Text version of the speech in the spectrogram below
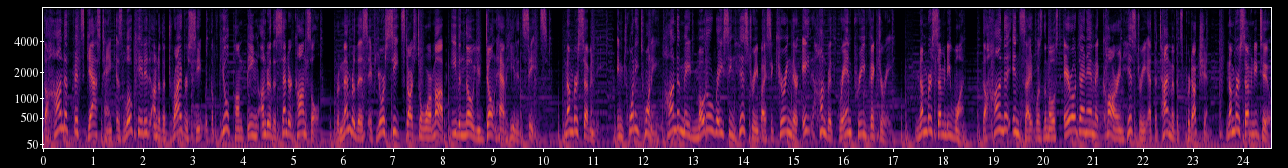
The Honda Fit's gas tank is located under the driver's seat with the fuel pump being under the center console. Remember this if your seat starts to warm up even though you don't have heated seats. Number 70. In 2020, Honda made moto racing history by securing their 800th Grand Prix victory. Number 71. The Honda Insight was the most aerodynamic car in history at the time of its production. Number 72.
